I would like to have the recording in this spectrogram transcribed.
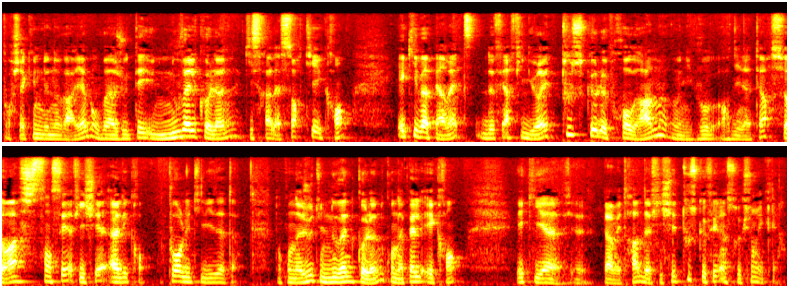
pour chacune de nos variables, on va ajouter une nouvelle colonne qui sera la sortie écran, et qui va permettre de faire figurer tout ce que le programme, au niveau ordinateur, sera censé afficher à l'écran pour l'utilisateur. Donc on ajoute une nouvelle colonne qu'on appelle écran et qui euh, permettra d'afficher tout ce que fait l'instruction écrire.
